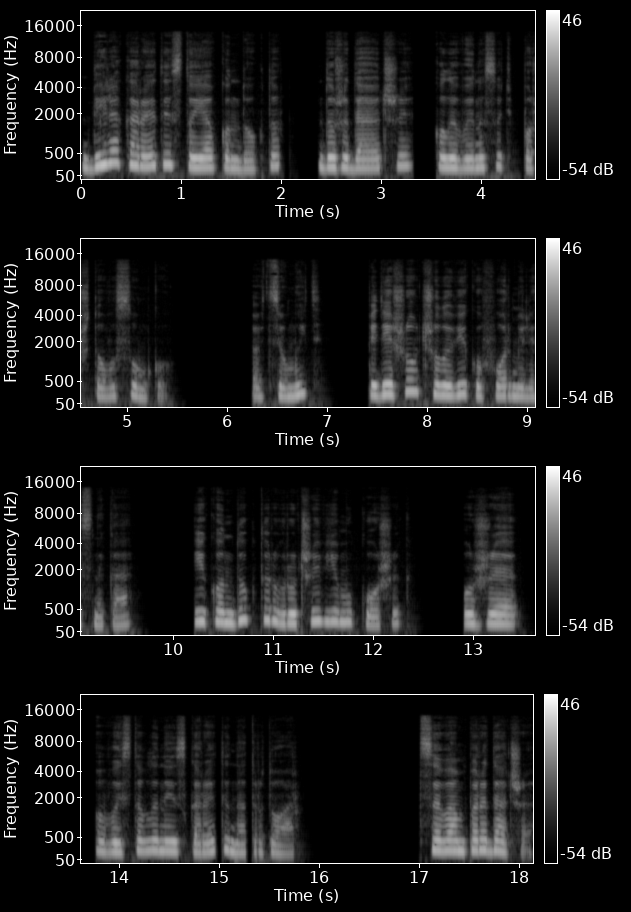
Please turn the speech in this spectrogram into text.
Біля карети стояв кондуктор, дожидаючи, коли винесуть поштову сумку. В цю мить підійшов чоловік у формі лісника, і кондуктор вручив йому кошик, уже виставлений з карети на тротуар. Це вам передача,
